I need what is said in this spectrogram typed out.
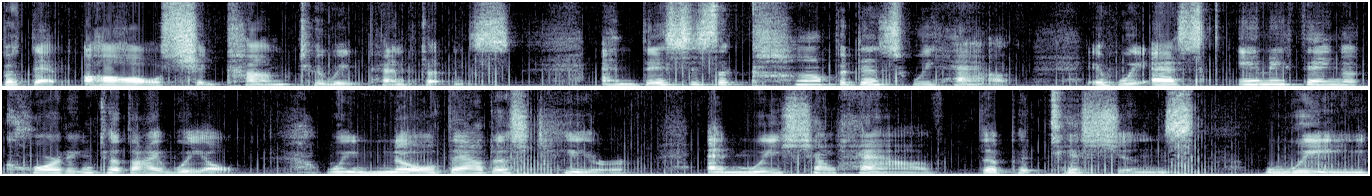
but that all should come to repentance. And this is the confidence we have. If we ask anything according to thy will, we know thou dost hear, and we shall have the petitions we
